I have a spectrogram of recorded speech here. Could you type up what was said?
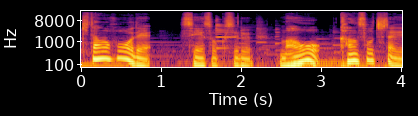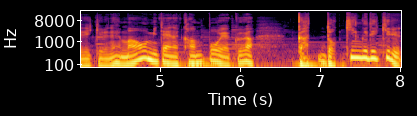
北の方で生息する魔王乾燥地帯でできるね魔王みたいな漢方薬がドッキングできる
